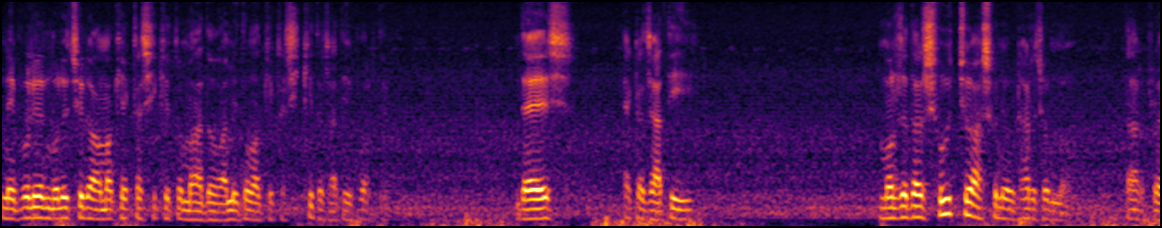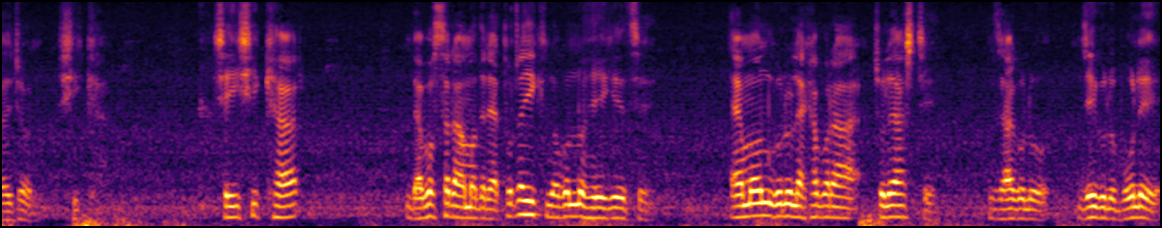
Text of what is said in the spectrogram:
নেপোলিয়ন বলেছিল, আমাকে একটা শিক্ষিত মা দাও, আমি তোমাকে একটা শিক্ষিত জাতি উপহার দেব। দেশ, একটা জাতি মর্যাদার সুউচ্চ আসনে ওঠার জন্য তার প্রয়োজন শিক্ষা। সেই শিক্ষার ব্যবস্থাটা আমাদের এতটাই নগণ্য হয়ে গিয়েছে, এমনগুলো লেখাপড়া চলে আসছে, যাগুলো, যেগুলো বলে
